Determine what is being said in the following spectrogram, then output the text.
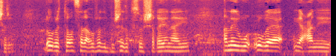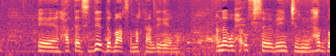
jiray dhowr iyo toban sana urada bulshada ka soo shaqeynayay. Anaga waa ogaa yacni xataa sideedda maarsa markaan dhigayno. Annaga waxaa u sababeyn jirnay hadba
